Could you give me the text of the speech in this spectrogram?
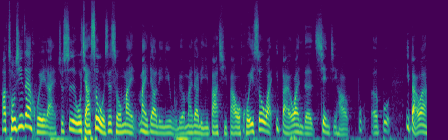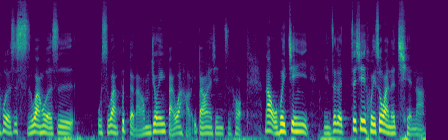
好，重新再回来，就是我假设我这时候卖卖掉零零五六，卖掉零零八七八，我回收完一百万的现金，好不？呃不，一百万或者是十万或者是五十万不等啊，我们就用一百万好了，一百万的现金之后，那我会建议你这个这些回收完的钱呢、啊，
